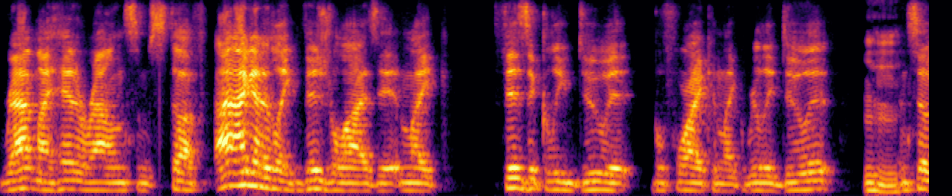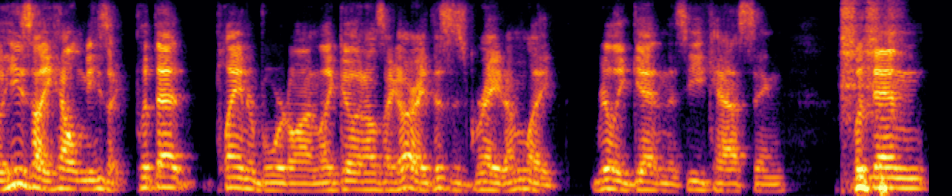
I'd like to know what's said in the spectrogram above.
wrap my head around some stuff. I, I got to like visualize it and like physically do it before I can like really do it. Mhm. And so he's like helping me. He's like, put that planer board on, like go. And I was like, all right, this is great. I'm like really getting this e casting. But then,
